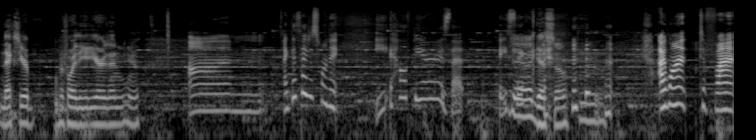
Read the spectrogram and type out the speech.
next year before the year's end? You know? Um, I guess I just want to eat healthier. Is that basic? Yeah, I guess so. Mm. I want to find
